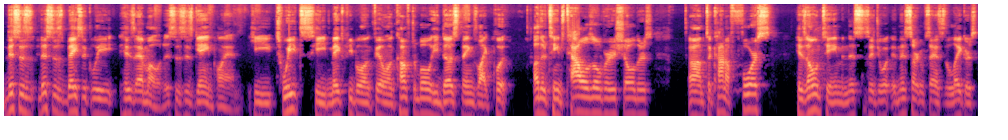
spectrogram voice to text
this is this is basically his mo. This is his game plan. He tweets. He makes people feel uncomfortable. He does things like put other teams towels over his shoulders um, to kind of force his own team in this situation, in this circumstance, the Lakers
